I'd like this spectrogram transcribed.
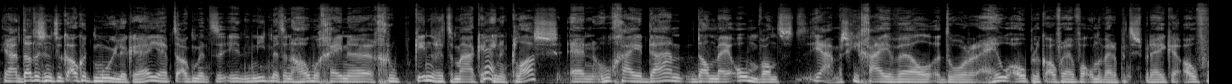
Ja, dat is natuurlijk ook het moeilijke. Hè? Je hebt ook met, niet met een homogene groep kinderen te maken Nee. in een klas. En hoe ga je daar dan mee om? Want ja, misschien ga je wel door heel openlijk over heel veel onderwerpen te spreken... over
